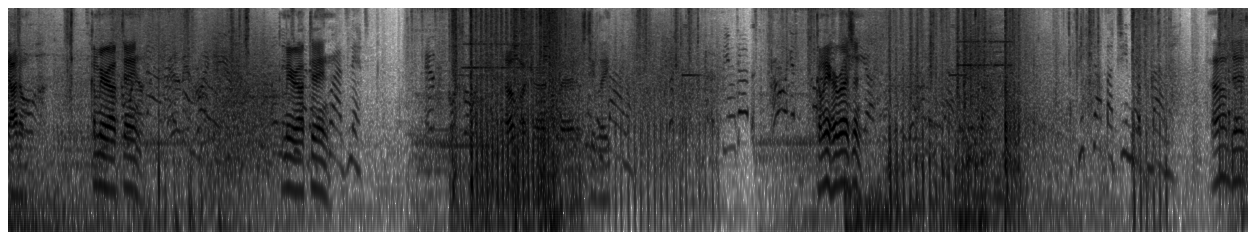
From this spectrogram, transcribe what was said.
Got him. Come here, Octane. Come here, Only two other Octane. squads. Oh, I tried. My bad. It was too late. Fire. being dead. Rolling it. Come here, Horizon. Oh, I'm dead.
